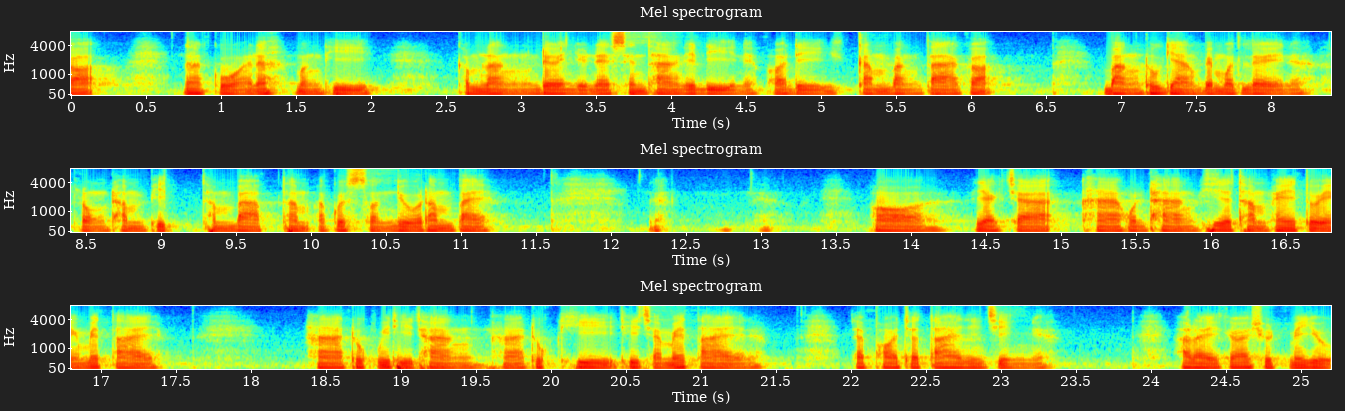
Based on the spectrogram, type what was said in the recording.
ก็น่ากลัวนะบางทีกำลังเดินอยู่ในเส้นทางดีๆเนี่ยพอดีกรรมบังตาก็บังทุกอย่างไปหมดเลยนะลงทำผิดทำบาปทำอกุศลอยู่ร่ำไปนะพออยากจะหาหนทางที่จะทำให้ตัวเองไม่ตาย หาทุกวิธีทาง หาทุกที่ที่จะไม่ตายนะแต่พอจะตายจริงๆเนี่ยอะไรก็ชุดไม่อยู่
